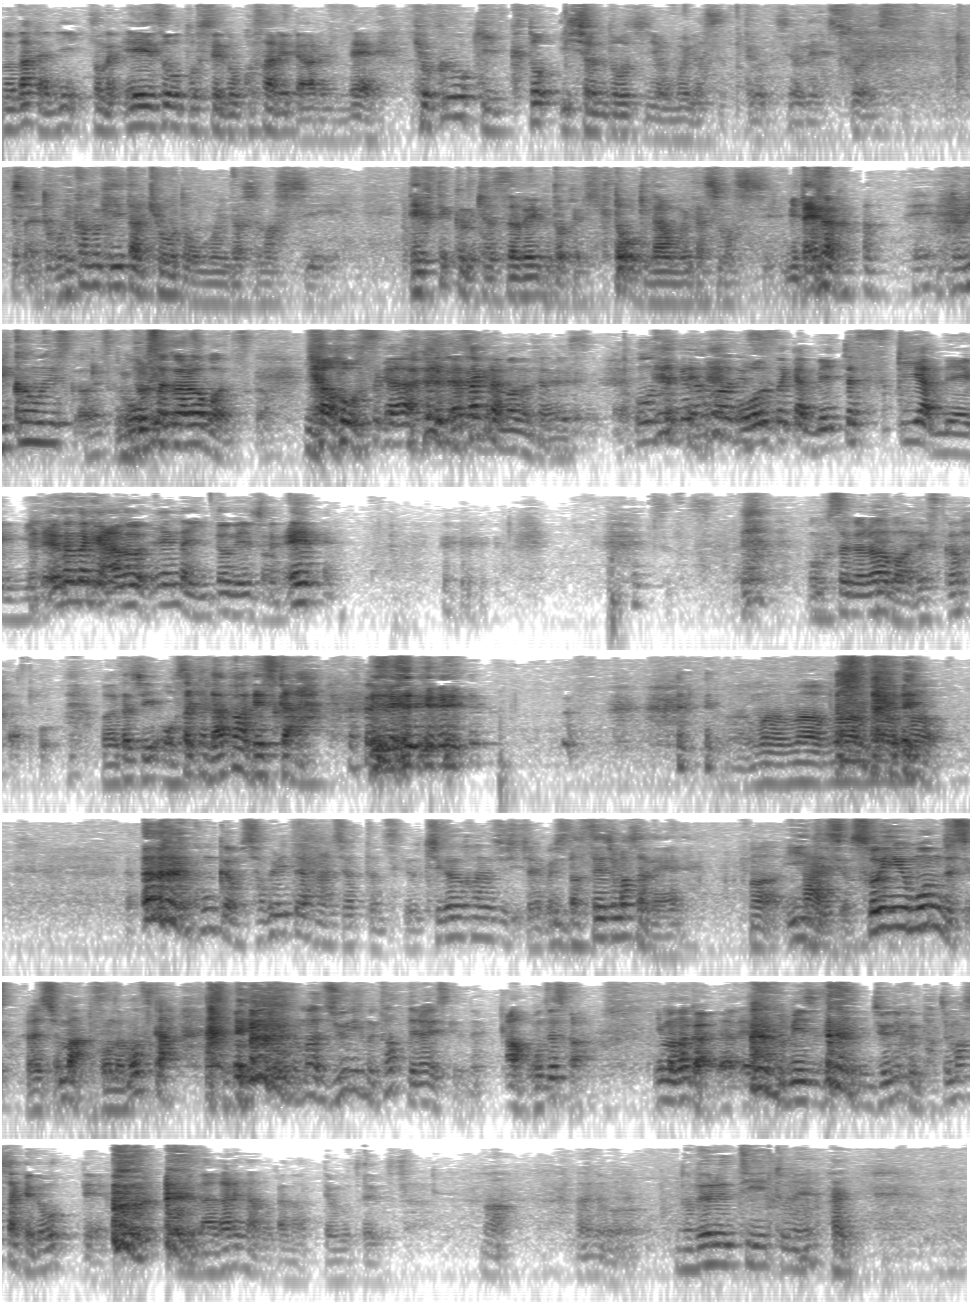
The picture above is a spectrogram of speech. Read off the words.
の中にその映像として残されてあるんで、曲を聴くと一緒に同時に思い出すってことですよね。そうですドリカム聴いたら京都思い出しますし、デフテックのキャッチ・ザ・ウェーブとか聞くと沖縄思い出しますし、みたいな。えドリカムですか？あれですか？大阪ラバーですか？いや、大阪、いや、桜まだじゃないです。大阪ラバーです大阪めっちゃ好きやねん、みたいな、なんかあの変なイントネーションね。大阪ラバーですか？私、大阪ラバーですから。まあまあまあまあまあ 今回も喋りたい話あったんですけど違う話しちゃいました脱線しましたね。まあいいですよ、そういうもんですよラジオままあ、そんなもんすか。あ12分経ってないですけどねあ、本当ですか今なんか、えイメージ的に12分経ちましたけどって、流れなのかなって思っちゃいましまああのノベルティとねた。はい。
